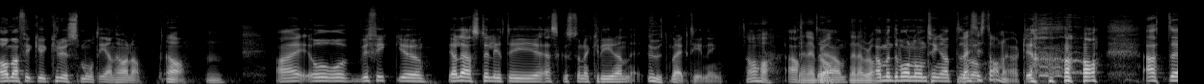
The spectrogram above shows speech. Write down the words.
Ja, man fick ju kryss mot Enhörna. Ja. Mm. Nej, och vi fick ju, jag läste lite i Eskilstuna-Kuriren, utmärkt tidning. Jaha, den är bra. eh, Den är bra. Ja, men det var någonting att... Bäst i stan har jag hört. Att eh,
